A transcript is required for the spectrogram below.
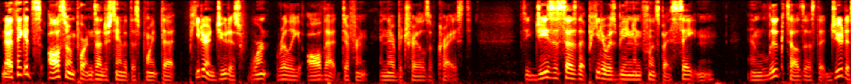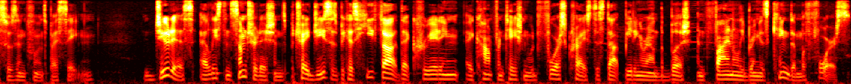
You know, I think it's also important to understand at this point that Peter and Judas weren't really all that different in their betrayals of Christ. See, Jesus says that Peter was being influenced by Satan, and Luke tells us that Judas was influenced by Satan. Judas, at least in some traditions, betrayed Jesus because he thought that creating a confrontation would force Christ to stop beating around the bush and finally bring his kingdom with force.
